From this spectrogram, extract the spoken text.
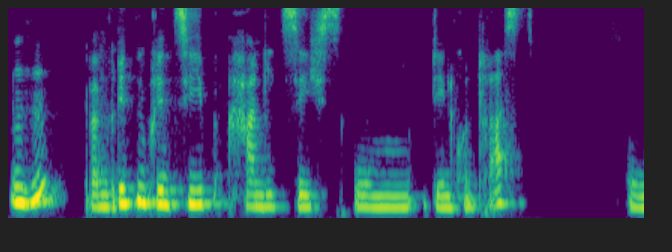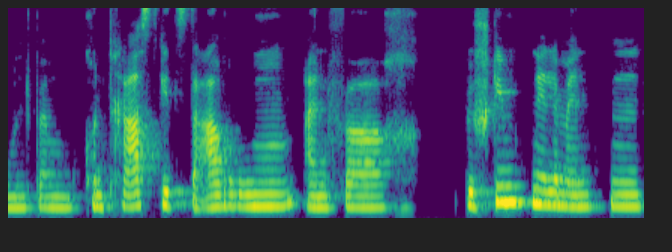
Mhm. Beim dritten Prinzip handelt es sich um den Kontrast. Und beim Kontrast geht es darum, einfach bestimmten Elementen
